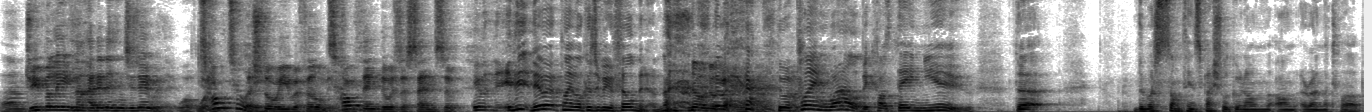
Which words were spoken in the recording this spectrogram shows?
um, Do you believe that had anything to do with it? What, what you- Totally. the story you were filming. Do Tot- you think there was a sense of it, it, they weren't playing well because we were filming them. no, no, no, they, were, no, no. they were playing well because they knew that there was something special going on, on around the club.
